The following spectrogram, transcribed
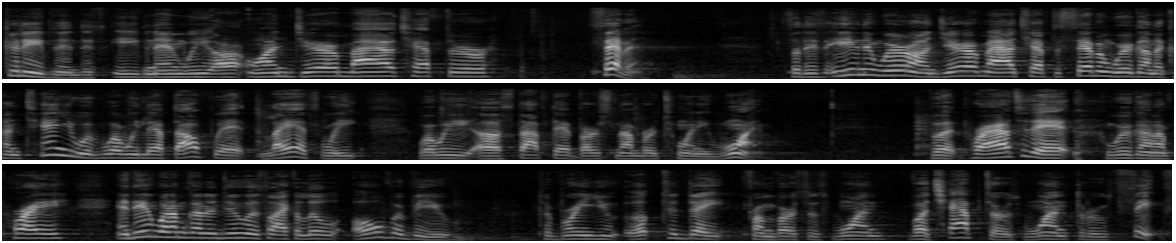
Good evening. This evening we are on Jeremiah chapter 7. So this evening we're on Jeremiah chapter 7. We're going to continue with where we left off with last week, where we uh, stopped at verse number 21. But prior to that, we're going to pray. And then what I'm going to do is like a little overview to bring you up to date from verses 1, well, chapters 1 through 6.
